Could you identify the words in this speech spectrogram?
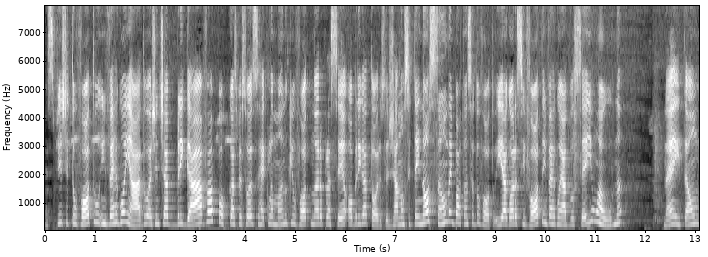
Gente, o voto envergonhado, a gente já brigava por as pessoas reclamando que o voto não era para ser obrigatório, ou seja, já não se tem noção da importância do voto. E agora se vota envergonhado você e uma urna, né? Então,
